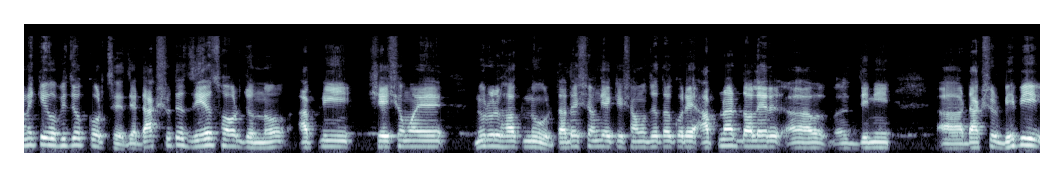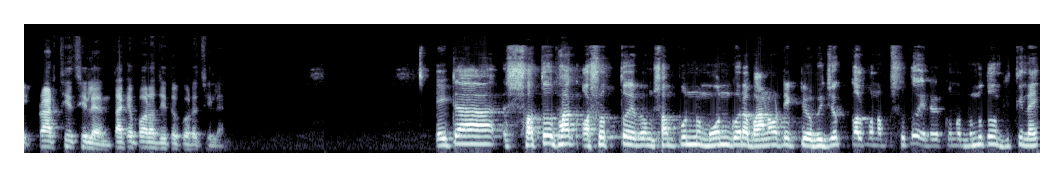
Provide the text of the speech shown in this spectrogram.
অনেকেই অভিযোগ করছে যে ডাকসুতে জিএস হওয়ার জন্য আপনি সেই সময়ে নুরুল হক নূর তাদের সঙ্গে একটি সমঝোতা করে আপনার দলের যিনি ডাকসুর ভিপি প্রার্থী ছিলেন তাকে পরাজিত করেছিলেন। এটা শতভাগ অসত্য এবং সম্পূর্ণ মন গড়া বানাওয়াট একটি অভিযোগ কল্পনা প্রসূত এটার কোনো ন্যূনতম ভিত্তি নাই।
